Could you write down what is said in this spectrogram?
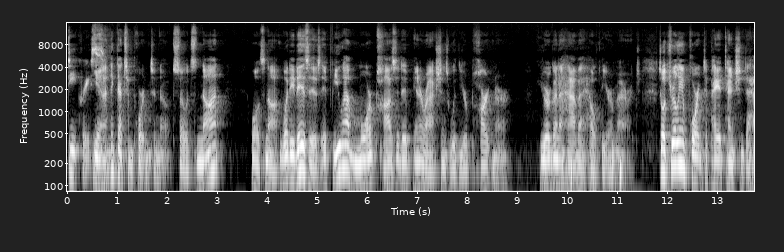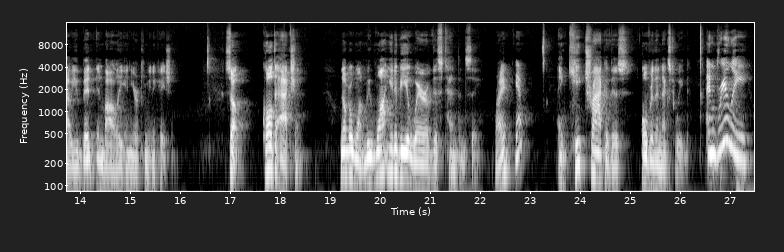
decrease. Yeah, and I think that's important to note. So it's not, well, it's not. What it is, is if you have more positive interactions with your partner, you're going to have a healthier marriage. So it's really important to pay attention to how you bid in volley in your communication. So, call to action. Number one, we want you to be aware of this tendency, right? Yep. And keep track of this over the next week. And really,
